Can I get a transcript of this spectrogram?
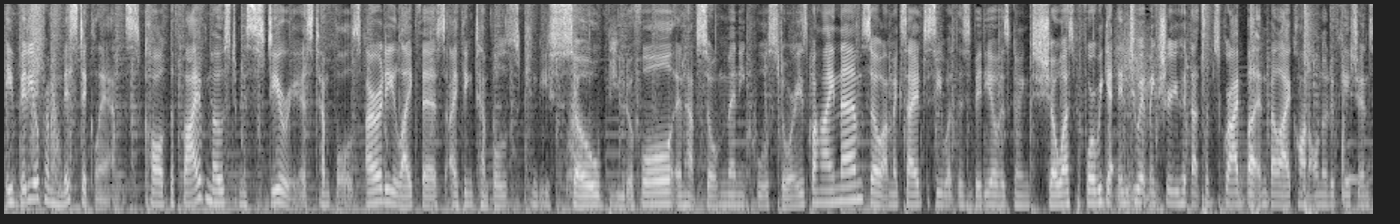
a video from Mystic Lands called The Five Most Mysterious Temples. I already like this. I think temples can be so beautiful and have so many cool stories behind them. So I'm excited to see what this video is going to show us. Before we get into it, make sure you hit that subscribe button, bell icon, all notifications,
